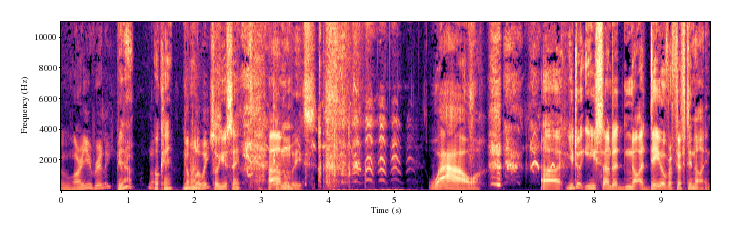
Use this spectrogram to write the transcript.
Oh, are you really? Yeah. No. okay. Couple all of weeks? So you say. Couple Um, weeks. wow. uh, you do. You sounded not a day over fifty nine.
